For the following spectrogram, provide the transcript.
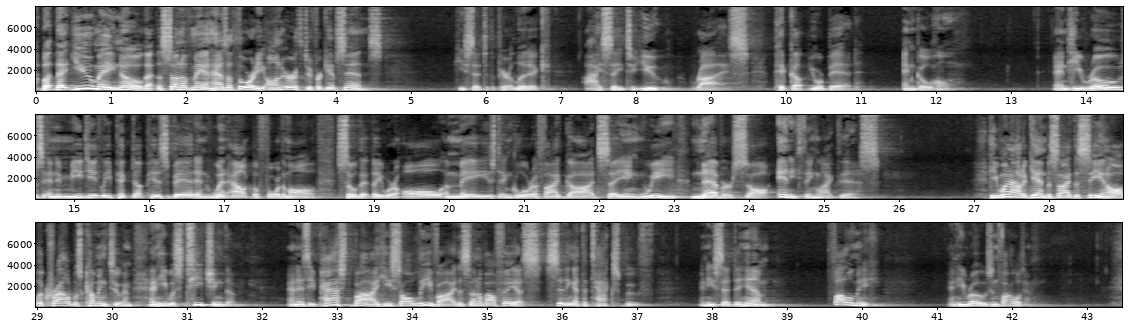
But that you may know that the Son of Man has authority on earth to forgive sins. He said to the paralytic, I say to you, Rise, pick up your bed, and go home. And he rose and immediately picked up his bed and went out before them all, so that they were all amazed and glorified God, saying, We never saw anything like this. He went out again beside the sea, and all the crowd was coming to him, and he was teaching them. And as he passed by, he saw Levi, the son of Alphaeus, sitting at the tax booth. And he said to him, Follow me. And he rose and followed him.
